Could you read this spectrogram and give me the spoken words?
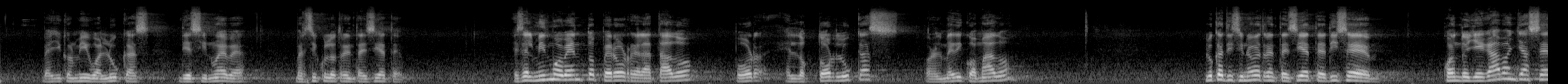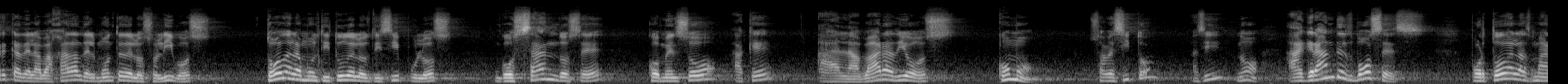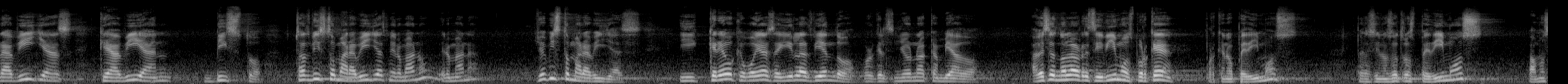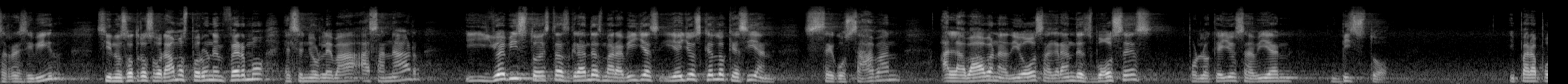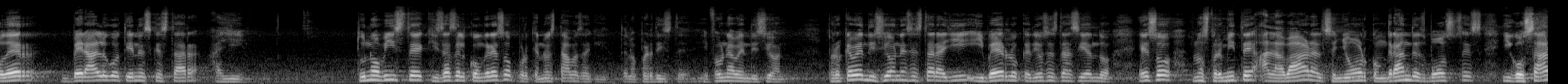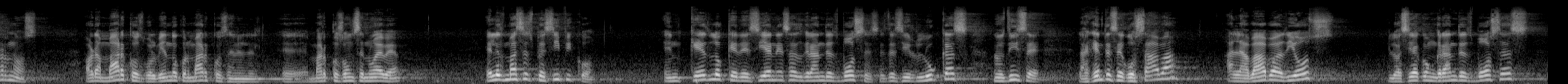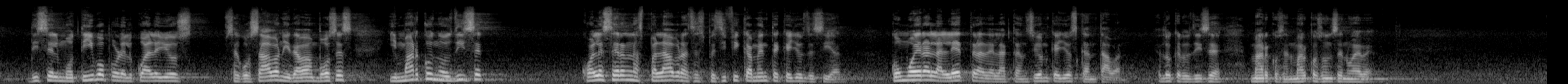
Ve allí conmigo a Lucas 19, versículo 37. Es el mismo evento, pero relatado por el doctor Lucas, por el médico amado. Lucas 19, 37 dice, cuando llegaban ya cerca de la bajada del monte de los olivos, toda la multitud de los discípulos, gozándose, comenzó a qué? A alabar a Dios. ¿Cómo? ¿Suavecito? ¿Así? No, a grandes voces por todas las maravillas que habían visto. ¿Tú has visto maravillas, mi hermano, mi hermana? Yo he visto maravillas y creo que voy a seguirlas viendo porque el Señor no ha cambiado. A veces no las recibimos, ¿por qué? Porque no pedimos. Pero si nosotros pedimos, vamos a recibir. Si nosotros oramos por un enfermo, el Señor le va a sanar. Y yo he visto estas grandes maravillas y ellos, ¿qué es lo que hacían? Se gozaban, alababan a Dios a grandes voces por lo que ellos habían visto. Y para poder ver algo tienes que estar allí. Tú no viste quizás el Congreso porque no estabas aquí, te lo perdiste y fue una bendición. Pero qué bendición es estar allí y ver lo que Dios está haciendo. Eso nos permite alabar al Señor con grandes voces y gozarnos. Ahora Marcos, volviendo con Marcos en el eh, Marcos 11:9, él es más específico en qué es lo que decían esas grandes voces. Es decir, Lucas nos dice, la gente se gozaba, alababa a Dios, lo hacía con grandes voces, dice el motivo por el cual ellos se gozaban y daban voces, y Marcos nos dice cuáles eran las palabras específicamente que ellos decían, cómo era la letra de la canción que ellos cantaban. Es lo que nos dice Marcos en Marcos 11:9.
